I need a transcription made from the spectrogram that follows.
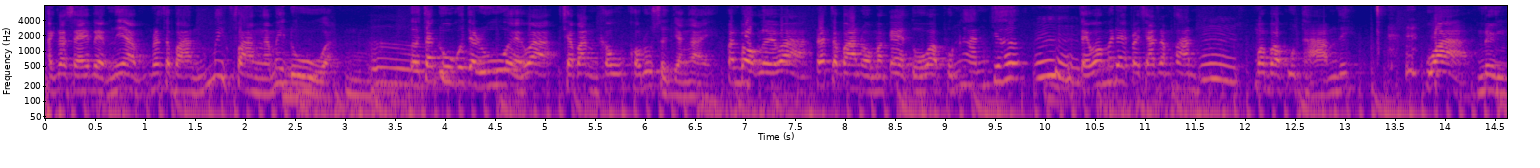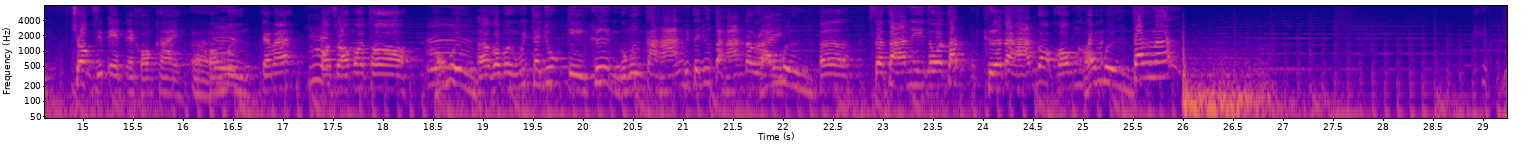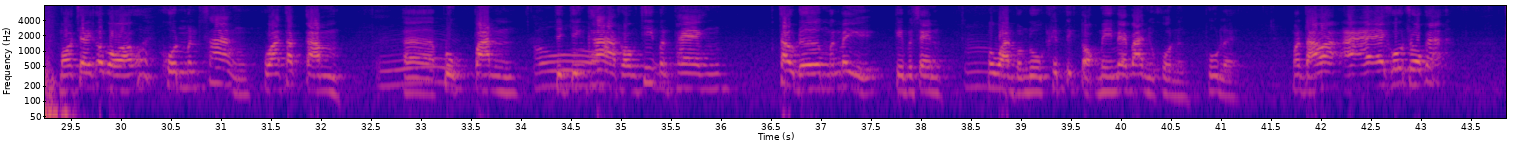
ไอ้กระแสแบบเนี้ยรัฐบาลไม่ฟังอะไม่ดูอะเออเออถ้าดูก็จะรู้ไงว่าชาวบ้านเขาเขารู้สึกยังไง มันบอกเลยว่ารัฐบาลออกมาแก้ตัวว่าผลงานเยอะอืมแต่ว่าไม่ได้ประชาสัมพันธ์อืมมาบอกกูถามดิว่าหนึ่งช่อง 11เนี่ยของใครเออของมึงใช่ไหมค่ะอสมทของมึงเออของมึงวิทยุกี่คลื่นของมึงทหารวิทยุทหารเท่าไหร่ของมึงเออสถานีโทรทัศน์เครือทหารก็ของของมึงทั้งนั้น หมอชัยก็บอกว่าเฮ้ยคนมันสร้างวาทกรรมเอ่อปลุกปั่นโอ้จริงๆ ค่าครองชีพที่มันแพงเท่าเดิมมันไม่กี่เปอร์เซ็นต์ เมื่อวานผมดูคลิป TikTok มีแม่บ้านอยู่คนหนึ่งพูดเลย มันถามว่าไอ้ไอ้ไอ้โฆษกอะ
